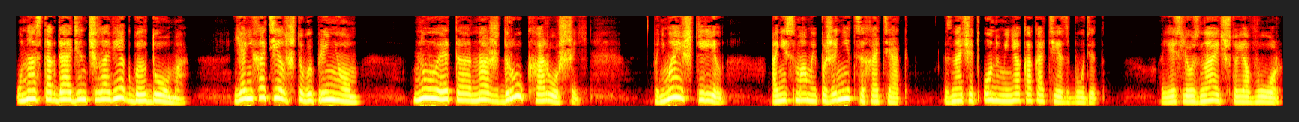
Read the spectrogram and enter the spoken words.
У нас тогда один человек был дома. Я не хотел, чтобы при нем. Ну, это наш друг хороший. Понимаешь, Кирилл, они с мамой пожениться хотят. Значит, он у меня как отец будет. А если узнает, что я вор,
